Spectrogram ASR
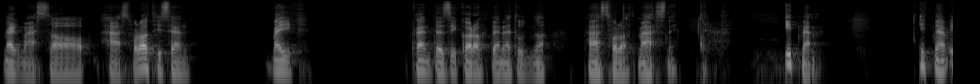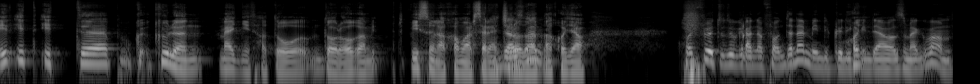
megmássza a házfalat, hiszen melyik fantasy karakter ne tudna házfalat mászni. Itt nem. Itt nem. Itt, itt, itt külön megnyitható dolog, amit viszonylag hamar szerencsére odaadnak, nem... hogy a... Hogy föl tud ugrálni a font, de nem működik hogy... mindenhoz, megvan?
